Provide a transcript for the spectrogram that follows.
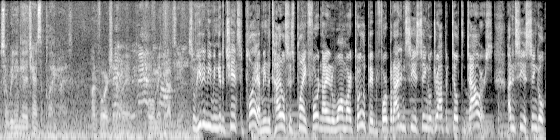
So we didn't get a chance to play, guys. Unfortunately. But we'll make it up to you. So he didn't even get a chance to play. I mean, the title says playing Fortnite in a Walmart toilet paper fort, but I didn't see a single drop at Tilted Towers. I didn't see a single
